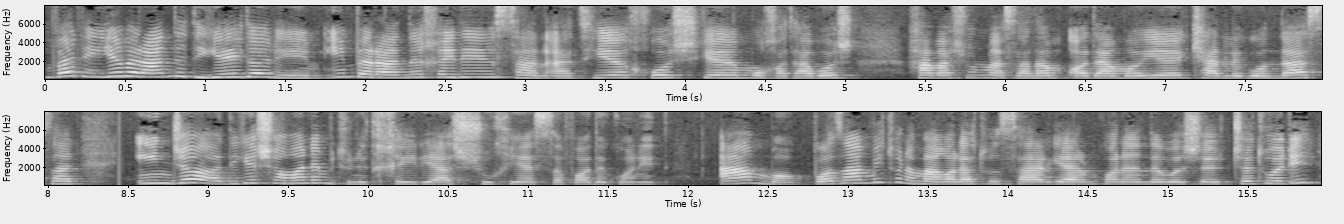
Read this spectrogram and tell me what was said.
ولی یه برند دیگه ای داریم. این برنده خیلی صنعتی خشک مخاطباش همشون مثلا آدمای کله گنده هستن. اینجا دیگه شما نمی‌تونید خیلی از شوخی استفاده کنید. اما بازم می‌تونه مقالتون سرگرم کننده باشه. چطوری؟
